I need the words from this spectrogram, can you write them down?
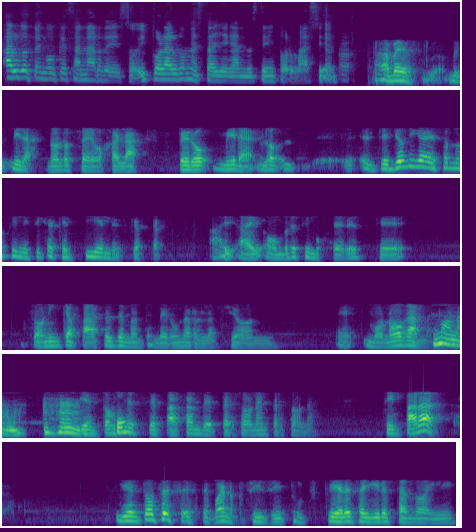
algo tengo que sanar de eso y por algo me está llegando esta información. A ver, mira, no lo sé, ojalá, pero mira, lo, el que yo diga eso no significa que tienes que hacerlo. Hay, hay hombres y mujeres que son incapaces de mantener una relación eh, monógama. Monógama. y entonces se pasan de persona en persona, sin parar. Y entonces, este, bueno, pues si, si tú quieres seguir estando ahí,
